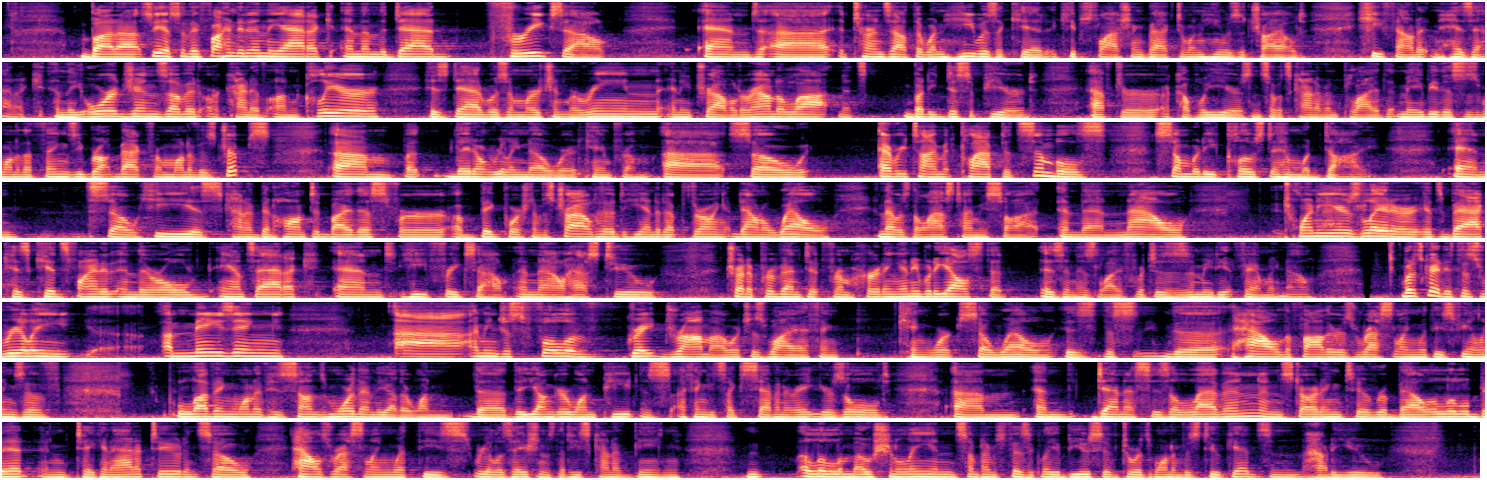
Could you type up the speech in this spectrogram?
but uh, so yeah, so they find it in the attic, and then the dad freaks out. And uh, it turns out that when he was a kid, it keeps flashing back to when he was a child, he found it in his attic. And the origins of it are kind of unclear. His dad was a merchant marine and he traveled around a lot, and it's but he disappeared after a couple years, and so it's kind of implied that maybe this is one of the things he brought back from one of his trips, um, but they don't really know where it came from. Uh, so every time it clapped its cymbals, somebody close to him would die, and so he has kind of been haunted by this for a big portion of his childhood. He ended up throwing it down a well, and that was the last time he saw it. And then now, 20 years later, it's back. His kids find it in their old aunt's attic, and he freaks out and now has to try to prevent it from hurting anybody else that is in his life, which is his immediate family now. But it's great. It's this really uh, amazing, uh, I mean, just full of great drama, which is why I think King works so well. Is this the how the father is wrestling with these feelings of loving one of his sons more than the other one. The the younger one, Pete, is I think it's like seven or eight years old, um, and Dennis is eleven and starting to rebel a little bit and take an attitude. And so Hal's wrestling with these realizations that he's kind of being a little emotionally and sometimes physically abusive towards one of his two kids. And how do you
